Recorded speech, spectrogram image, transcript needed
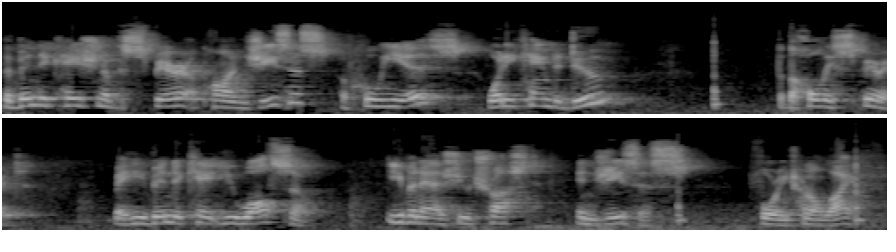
the vindication of the Spirit upon Jesus, of who He is, what He came to do. But the Holy Spirit, may He vindicate you also, even as you trust in Jesus for eternal life.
